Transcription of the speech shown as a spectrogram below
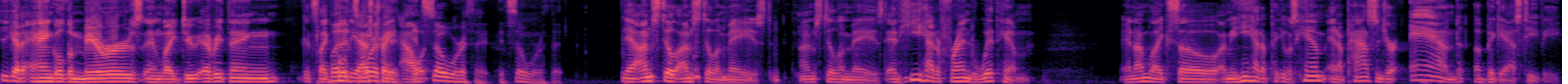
you gotta angle the mirrors and like do everything it's like But pull it's the ashtray out It's so worth it. It's so worth it. Yeah, I'm still I'm still amazed. I'm still amazed. And he had a friend with him. And I'm like, so I mean, he had a it was him and a passenger and a big ass TV.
